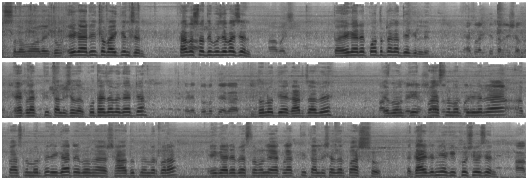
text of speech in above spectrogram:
আসসালামু আলাইকুম। এই গাড়ি তো বাইক কিনছেন? কাগজপাতি বুঝে পাইছেন? হ্যাঁ তা এই গাড়ি কত টাকা দিয়ে কিনলেন? এক লাখ তেতাল্লিশ হাজার। এক লাখ তেতাল্লিশ হাজার। কোথায় যাবে গাড়িটা? এটা দৌলতদিয়া ঘাট। যাবে। এবং কি পাঁচ নম্বর ফেরিঘাটা পাঁচ নম্বর ফেরিঘাট এবং শাহাদত মেম্বার পাড়া। এই গাড়িটা বেচলাম হলো এক লাখ তেতাল্লিশ হাজার পাঁচশো। তা গাড়িটা নিয়ে কি খুশি হয়েছেন? হ্যাঁ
